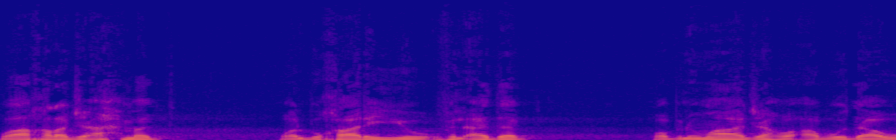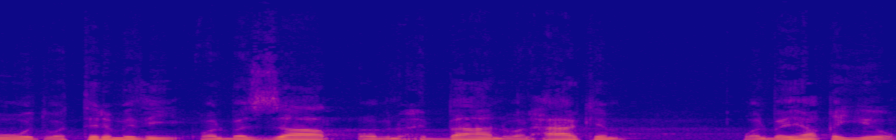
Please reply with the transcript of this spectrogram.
وأخرج أحمد والبخاري في الأدب وابن ماجه وأبو داود والترمذي والبزار وابن حبان والحاكم والبيهقي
